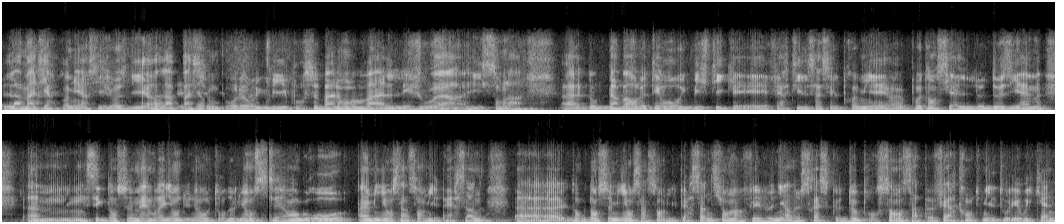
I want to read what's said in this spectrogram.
la matière première, si j'ose dire, la passion pour le rugby, pour ce ballon ovale, les joueurs, ils sont là. Euh, donc d'abord, le terreau rugbystique est fertile, ça c'est le premier euh, potentiel. Le deuxième, euh, c'est que dans ce même rayon d'une heure autour de Lyon, c'est en gros 1 500 000 personnes. Donc dans ce 1 500 000 personnes, si on en fait venir ne serait-ce que 2%, ça peut faire 30 000 tous les week-ends.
